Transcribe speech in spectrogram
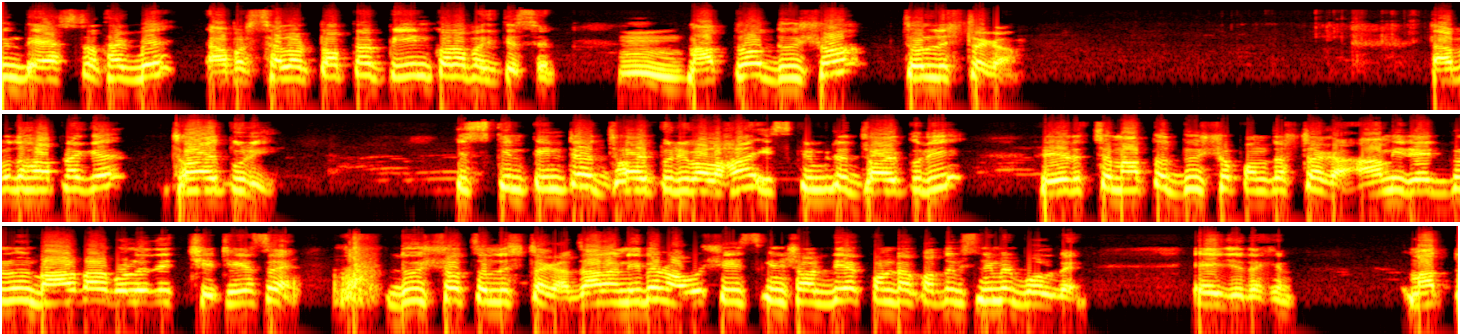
কিন্তু এক্সট্রা থাকবে। আবার স্যালোর টপটা পিন করা পাইতেছেন। হুম। মাত্র দুইশো চল্লিশ টাকা। তারপর ধর আপনাকে জয়পুরি। স্ক্রিন প্রিন্টার জয়পুরি বলা হয়। স্ক্রিন প্রিন্টার জয়পুরি রেট হচ্ছে মাত্র দুইশো পঞ্চাশ টাকা। আমি রেটগুলো বারবার বলে দিচ্ছি ঠিক আছে? দুইশো চল্লিশ টাকা। যারা নিবেন অবশ্যই স্ক্রিনশট দিয়ে কোনটা কত পিস নিবেন বলবেন। এই যে দেখেন মাত্র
